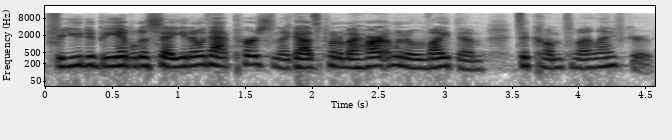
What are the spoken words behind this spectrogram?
for you to be able to say, you know, that person that God's put in my heart, I'm going to invite them to come to my life group.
